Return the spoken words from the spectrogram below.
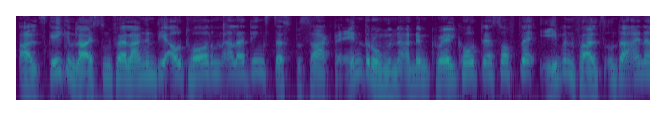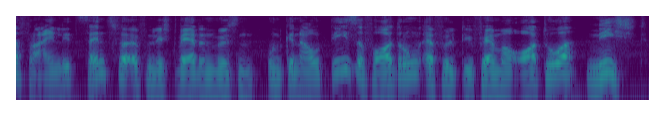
Als Gegenleistung verlangen die Autoren allerdings, dass besagte Änderungen an dem Quellcode der Software ebenfalls unter einer freien Lizenz veröffentlicht werden müssen, und genau diese Forderung erfüllt die Firma Ortor nicht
